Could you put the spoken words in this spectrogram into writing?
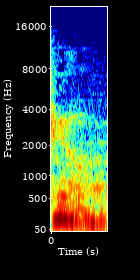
Kill.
